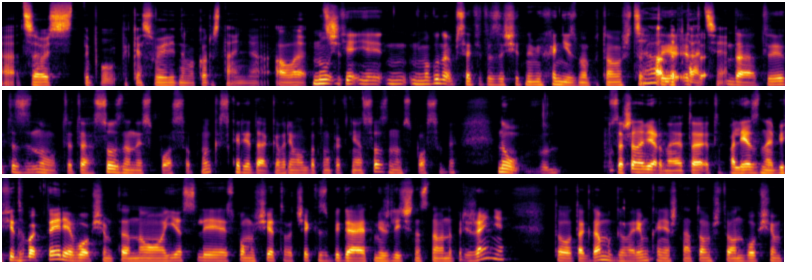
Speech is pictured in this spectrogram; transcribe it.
Е, Це ось, типу, таке своєрідне використання. Але Ну, чи- я, я не могу написать это защитные механизмы, потому что Это ты адаптация. это, да, ты это, ну, это осознанный способ. Мы скорее, да, говорим об этом как неосознанном способе. Ну, совершенно верно, это, это полезная бифидобактерия, в общем-то, но если с помощью этого человек избегает межличностного напряжения, то тогда мы говорим, конечно, о том, что он, в общем,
